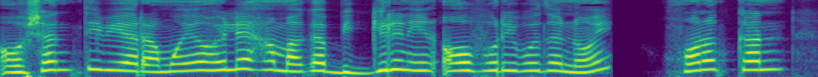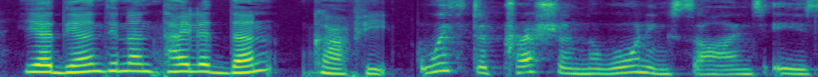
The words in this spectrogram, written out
অশান্তি বিয়ারাময় হলে আমাকে বিজ্ঞিলে নিন অফরিবদ নয় হনকান ইয়া দিয়ান দিনান থাইলে দান কাফি With depression, the warning signs is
